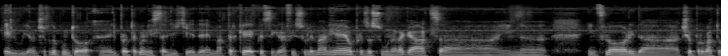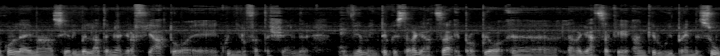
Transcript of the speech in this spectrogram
e lui a un certo punto eh, il protagonista gli chiede ma perché questi graffi sulle mani? Eh, ho preso su una ragazza in in Florida, ci ho provato con lei ma si è ribellata e mi ha graffiato e quindi l'ho fatta scendere. Ovviamente questa ragazza è proprio eh, la ragazza che anche lui prende su.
